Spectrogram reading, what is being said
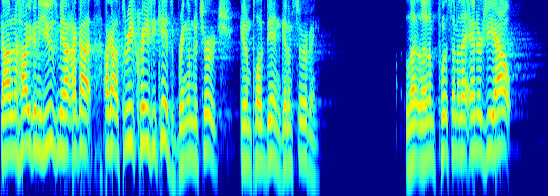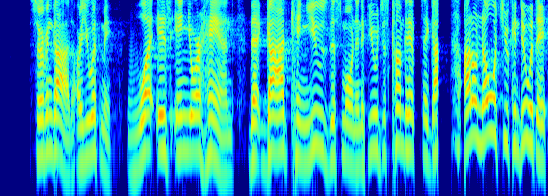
God, I don't know how you're going to use me. I got, I got three crazy kids. Bring them to church. Get them plugged in. Get them serving. Let, let them put some of that energy out. Serving God. Are you with me? What is in your hand that God can use this morning? If you would just come to Him and say, God, I don't know what you can do with it.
